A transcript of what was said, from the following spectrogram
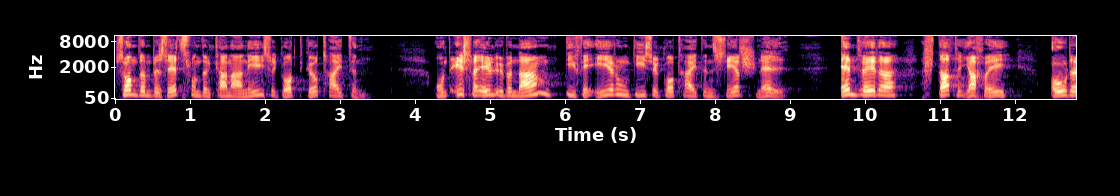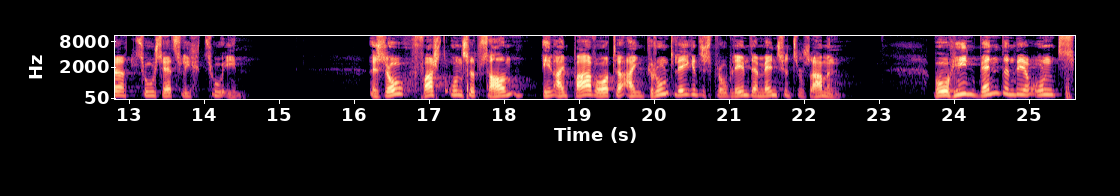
sondern besetzt von den kananäischen Gott Gottheiten. Und Israel übernahm die Verehrung dieser Gottheiten sehr schnell, entweder statt Yahweh oder zusätzlich zu ihm. So fasst unser Psalm in ein paar Worte ein grundlegendes Problem der Menschen zusammen. Wohin wenden wir uns,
